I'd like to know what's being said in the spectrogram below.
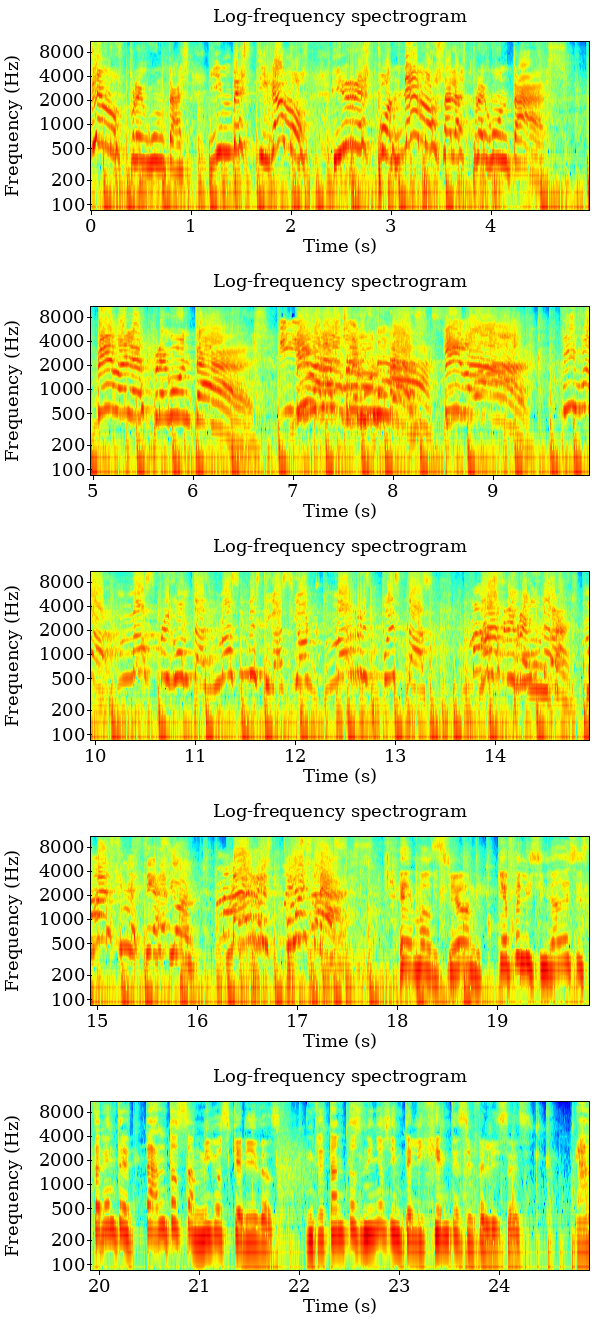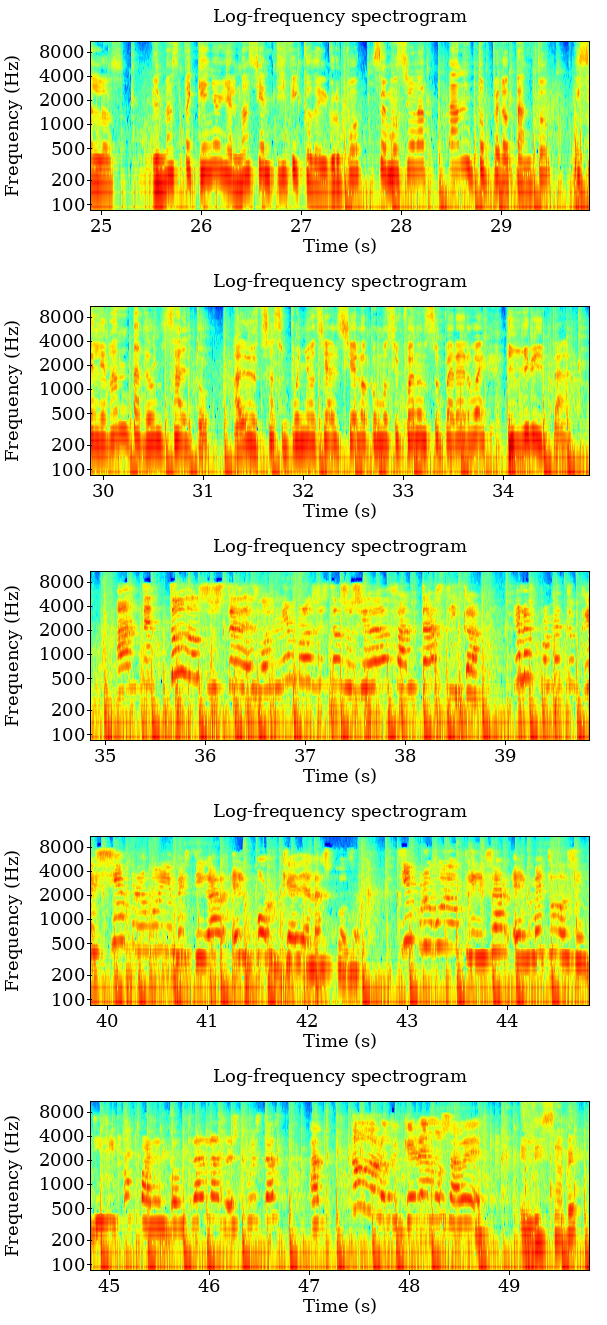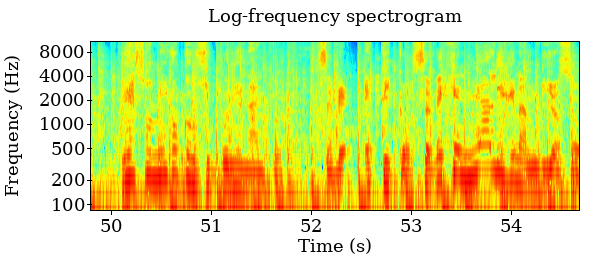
hacemos preguntas, investigamos y respondemos a las preguntas. ¡Viva las preguntas! ¡Viva las preguntas! ¡Viva! ¡Viva! ¡Más preguntas! ¡Más investigación! ¡Más respuestas! ¡Más preguntas! ¡Más investigación! ¡Más respuestas! ¡Qué emoción! ¡Qué felicidad es estar entre tantos amigos queridos! Entre tantos niños inteligentes y felices. Carlos, el más pequeño y el más científico del grupo, se emociona tanto pero tanto que se levanta de un salto, alza su puño hacia el cielo como si fuera un superhéroe y grita. Ante todos ustedes, los miembros de esta sociedad fantástica, yo les prometo que siempre voy a investigar el porqué de las cosas. Siempre voy a utilizar el método científico para encontrar las respuestas a todo lo que queremos saber. Elizabeth ve a su amigo con su puño en alto. Se ve épico, se ve genial y grandioso.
